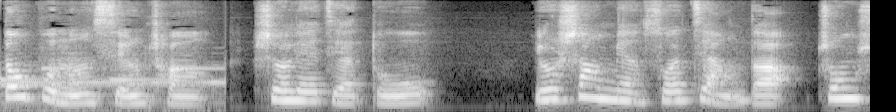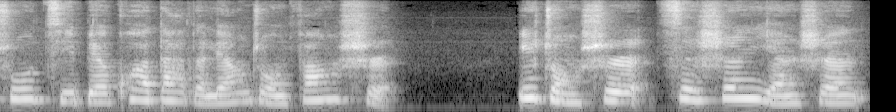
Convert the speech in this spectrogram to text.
都不能形成。涉猎解读有上面所讲的中枢级别扩大的两种方式，一种是自身延伸，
